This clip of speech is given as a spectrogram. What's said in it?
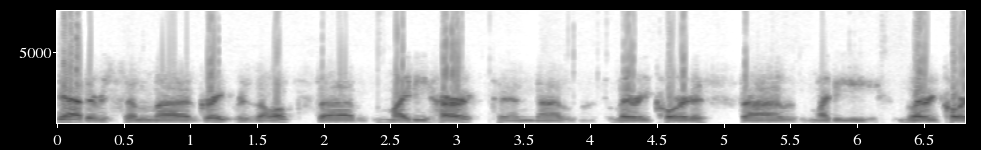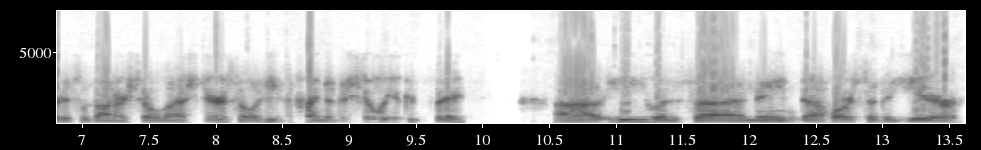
yeah, there was some uh, great results. Uh, Mighty Heart and uh, Larry Cordes. Uh, Mighty Larry Cordes was on our show last year, so he's a friend of the show, you could say. Uh, he was uh, named uh, Horse of the Year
